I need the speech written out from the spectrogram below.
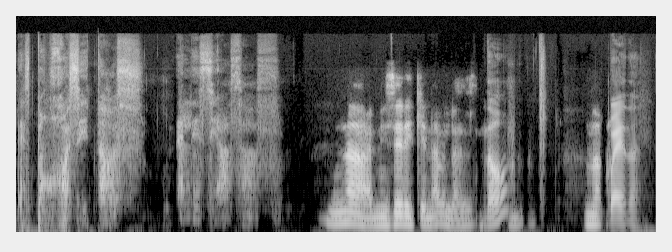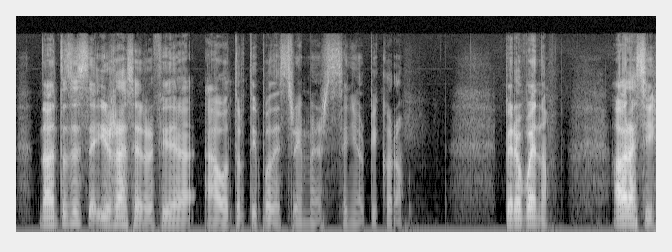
esponjositos, deliciosos. No, ni sé de quién hablas. ¿No? No. Bueno, no, entonces Isra se refiere a, a otro tipo de streamers, señor Picoro. Pero bueno, ahora sí,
